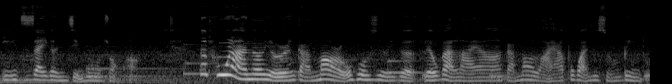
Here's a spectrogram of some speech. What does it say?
你一直在一个很紧绷的状况，那突然呢有人感冒了，或是有一个流感来啊、感冒来啊，不管是什么病毒，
